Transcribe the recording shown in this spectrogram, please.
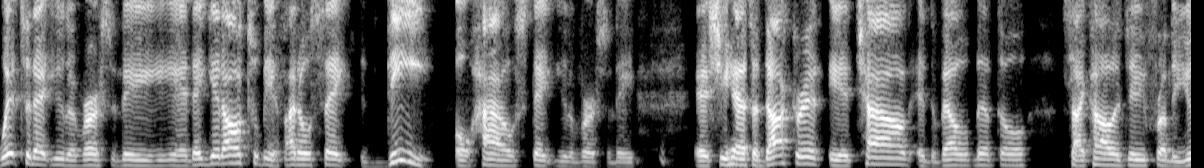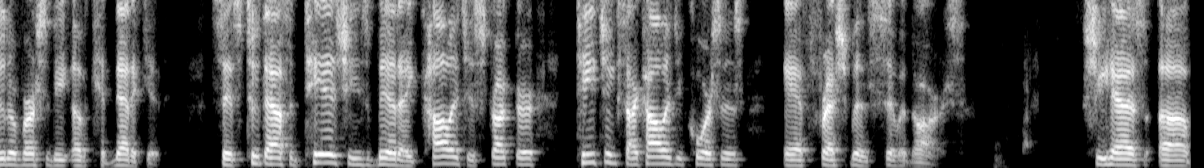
went to that university and they get all to me if I don't say the Ohio State University. And she has a doctorate in child and developmental psychology from the University of Connecticut. Since 2010, she's been a college instructor teaching psychology courses and freshman seminars. She has uh,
